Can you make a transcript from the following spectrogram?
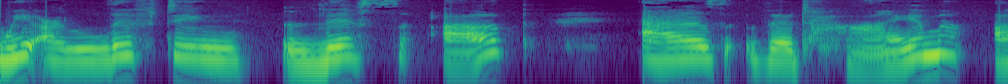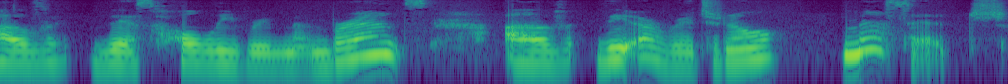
we are lifting this up as the time of this holy remembrance of the original message.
